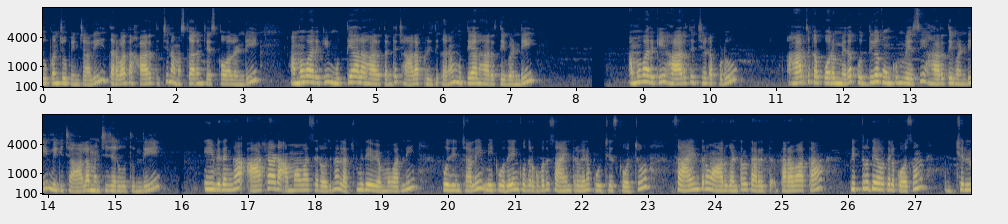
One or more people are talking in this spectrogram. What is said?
ధూపం చూపించాలి. తర్వాత హారతి ఇచ్చి నమస్కారం చేసుకోవాలండి. అమ్మవారికి ముత్యాల హారతి అంటే చాలా ప్రీతికరం. ముత్యాల హారతి ఇవ్వండి. అమ్మవారికి హారతి ఇచ్చేటప్పుడు హారతి కప్పూరం మీద కొద్దిగా కుంకుమ వేసి హారతి ఇవ్వండి. మీకు చాలా మంచి జరుగుతుంది. ఈ విధంగా ఆషాఢ అమావాస్య రోజున లక్ష్మీదేవి అమ్మవారిని పూజించాలి. మీకు ఉదయం కుదరకపోతే సాయంత్రమైనా పూజ చేసుకోవచ్చు. సాయంత్రం ఆరు గంటల తర్వాత పితృదేవతల కోసం చిన్న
